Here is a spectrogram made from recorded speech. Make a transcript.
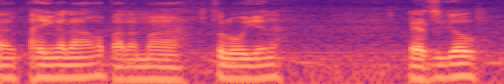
uh, pahinga na ako para matuluyan na. Let's go.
